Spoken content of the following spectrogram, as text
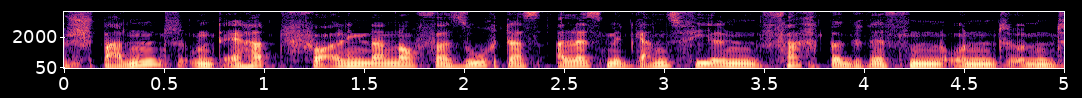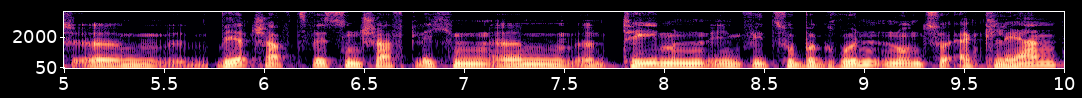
spannend. Und er hat vor allen Dingen dann noch versucht, das alles mit ganz vielen Fachbegriffen und, und ähm, wirtschaftswissenschaftlichen ähm, Themen irgendwie zu begründen und zu erklären.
